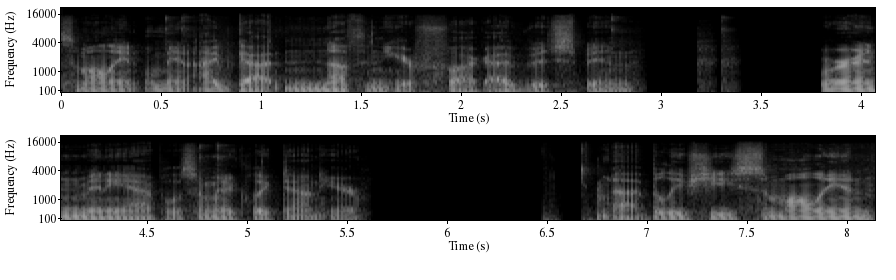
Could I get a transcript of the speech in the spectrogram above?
Somalian. Oh man, I've got nothing here. Fuck, I've just been. We're in Minneapolis. I'm gonna click down here. Uh, I believe she's Somalian.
